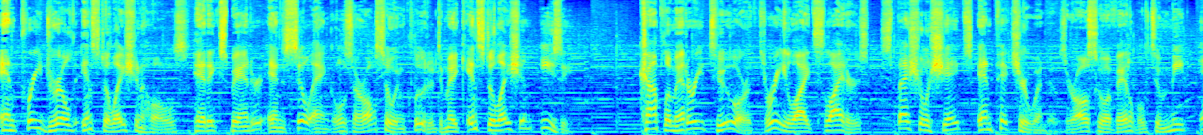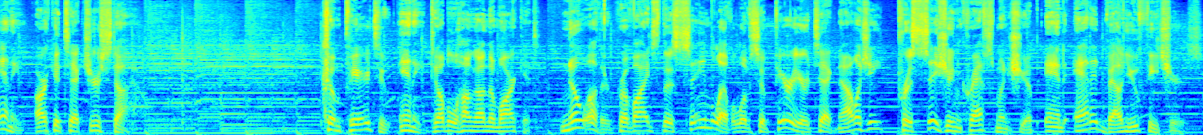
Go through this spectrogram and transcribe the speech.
and pre-drilled installation holes, head expander, and sill angles are also included to make installation easy. Complementary two or three light sliders, special shapes, and picture windows are also available to meet any architecture style. Compared to any double hung on the market, no other provides the same level of superior technology, precision craftsmanship, and added value features.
